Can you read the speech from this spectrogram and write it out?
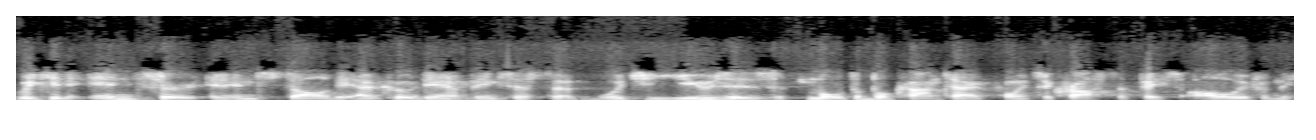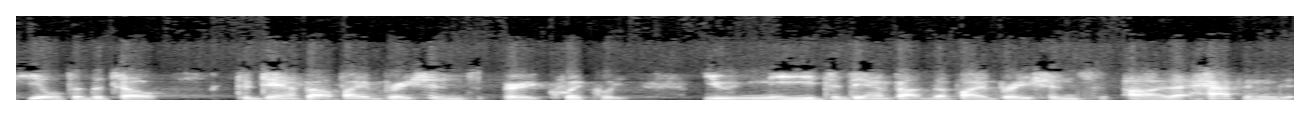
We can insert and install the echo damping system, which uses multiple contact points across the face, all the way from the heel to the toe, to damp out vibrations very quickly. You need to damp out the vibrations uh, that happened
